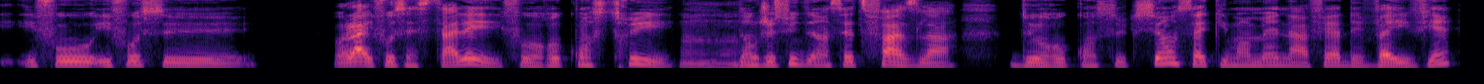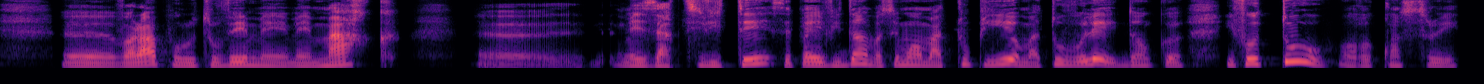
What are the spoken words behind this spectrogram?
il faut, il faut se, voilà, il faut s'installer, il faut reconstruire. Mhm. Donc, je suis dans cette phase-là de reconstruction, ça qui m'emmène à faire des va-et-vient, euh, voilà, pour retrouver mes, mes marques, euh, mes activités. C'est pas évident parce que moi, on m'a tout pillé, on m'a tout volé. Donc, euh, il faut tout reconstruire.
